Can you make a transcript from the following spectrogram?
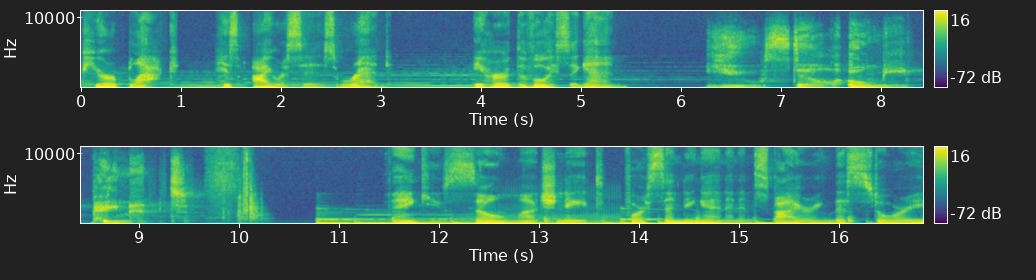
pure black, his irises red. He heard the voice again. You still owe me payment. Thank you so much, Nate, for sending in and inspiring this story.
